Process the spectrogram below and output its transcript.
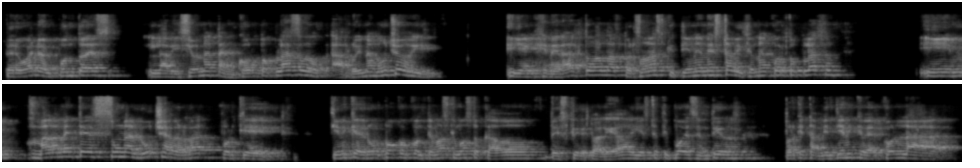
Pero bueno, el punto es, la visión a tan corto plazo arruina mucho y, y en general todas las personas que tienen esta visión a corto plazo y malamente es una lucha, ¿verdad? Porque tiene que ver un poco con temas que hemos tocado de espiritualidad y este tipo de sentidos, porque también tiene que ver con la,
